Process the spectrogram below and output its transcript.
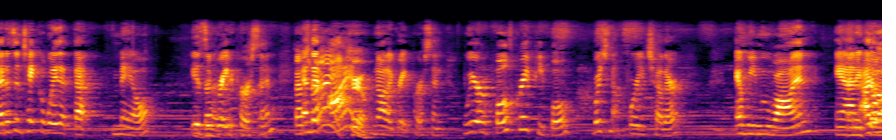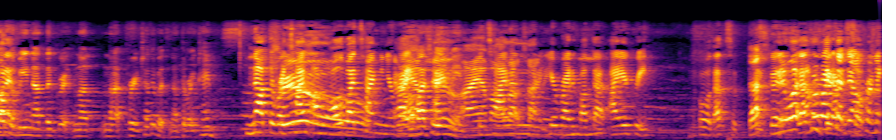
That doesn't take away that that male is a a great person That's and that i'm True. not a great person. We are both great people. We're just not for each other. And we move on and, And it i don't also want to be not the great, not not for each other, but not the right time. not the right time i'm all about timing you're right. I right am about too. timing. I The am all about timing. You're right about mm-hmm. that. I agree. Oh, that's a That's- good. you know what? That's I'm gonna write that down episode. for another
